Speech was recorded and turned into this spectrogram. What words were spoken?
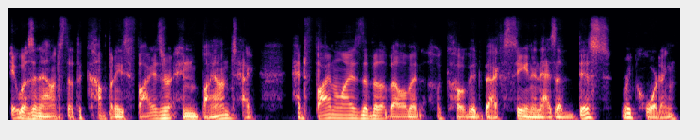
it was announced that the companies Pfizer and BioNTech had finalized the development of a COVID vaccine. And as of this recording,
